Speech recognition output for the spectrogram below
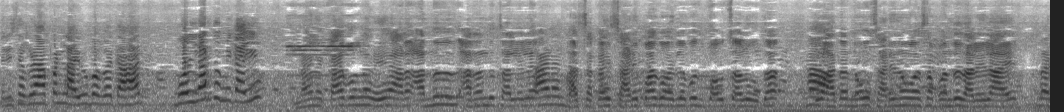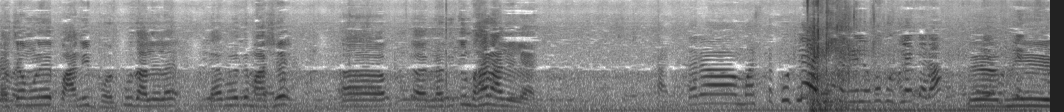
तरी सगळं आपण लाईव्ह बघत आहात. बोलणार तुम्ही काही? नाही नाही काय बोलणार? हे आन- आनंद आनंद चाललेला. आहे. आज सकाळी साडेपाच वाजल्यापासून पाऊस चालू होता. तो आता नऊ साडेनऊ वाजता बंद झालेला आहे. त्याच्यामुळे पाणी भरपूर झालेलं आहे. त्यामुळे ते मासे नदीतून बाहेर आलेले आहेत. तर मस्त कुठले आहेत ही सगळे लोक कुठले दादा ते मी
